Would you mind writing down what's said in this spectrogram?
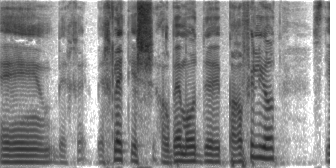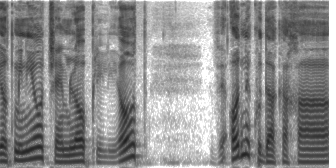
אה, בהחלט יש הרבה מאוד אה, פרפיליות, סטיות מיניות שהן לא פליליות. ועוד נקודה ככה,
